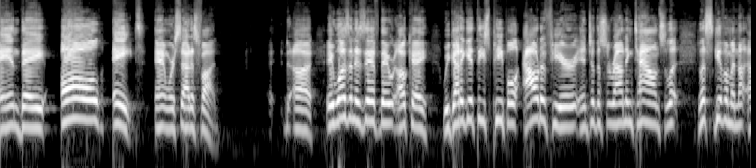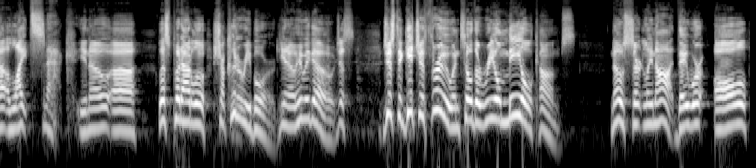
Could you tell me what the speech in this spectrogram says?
And they all ate and were satisfied. Uh, it wasn't as if they were okay we got to get these people out of here into the surrounding towns. So let, let's give them a, a light snack you know? Uh, let's put out a little charcuterie board you know here we go. Just just to get you through until the real meal comes. No certainly not. They were all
